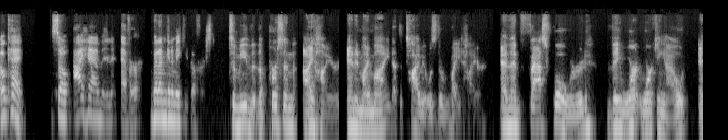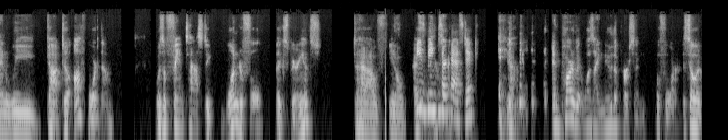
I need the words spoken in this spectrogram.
okay. So I have an ever, but I'm going to make you go first. To me, the, the person I hired, and in my mind at the time, it was the right hire. And then fast forward, they weren't working out, and we got to offboard them. Was a fantastic, wonderful experience to have. You know, He's being sarcastic. yeah. and part of it was I knew the person before. So it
